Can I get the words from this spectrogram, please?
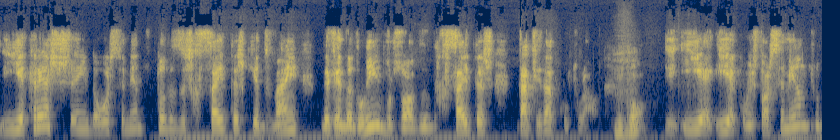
e acresce ainda ao orçamento todas as receitas que advêm da venda de livros ou de, de receitas da atividade cultural. Uhum. Bom, e, e, é, e, é, com este orçamento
